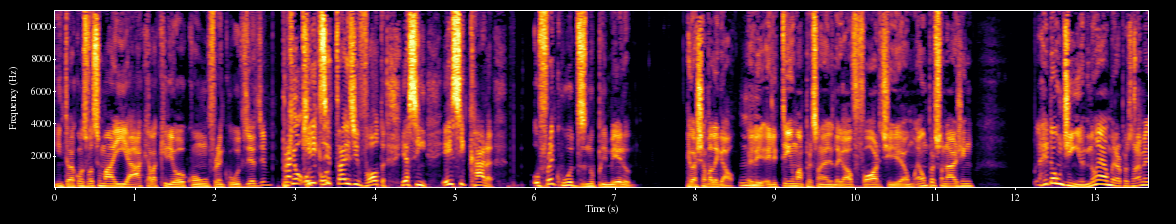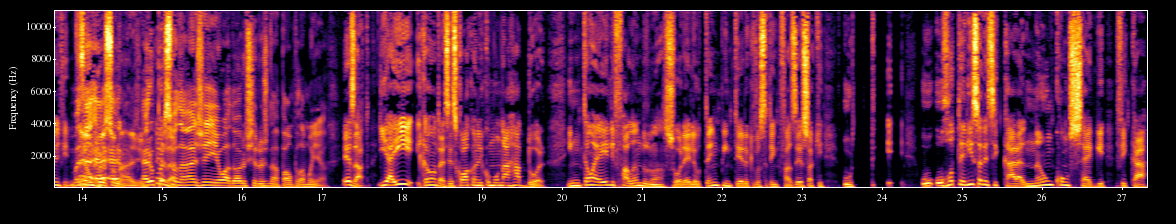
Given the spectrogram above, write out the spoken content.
Então é como se fosse uma IA que ela criou com o Frank Woods. E digo, Pra Porque o- que, o- que você traz de volta? E assim, esse cara, o Frank Woods no primeiro, eu achava legal. Uhum. Ele, ele tem uma personalidade legal, forte, é um, é um personagem redondinho. Ele não é o melhor personagem, mas enfim. Mas É um é- é- personagem. Era o Exato. personagem, eu adoro o cheiro de napalm pela manhã. Exato. E aí, o que acontece? Eles colocam ele como narrador. Então é ele falando na sua orelha o tempo inteiro que você tem que fazer, só que o, o, o roteirista desse cara não consegue ficar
